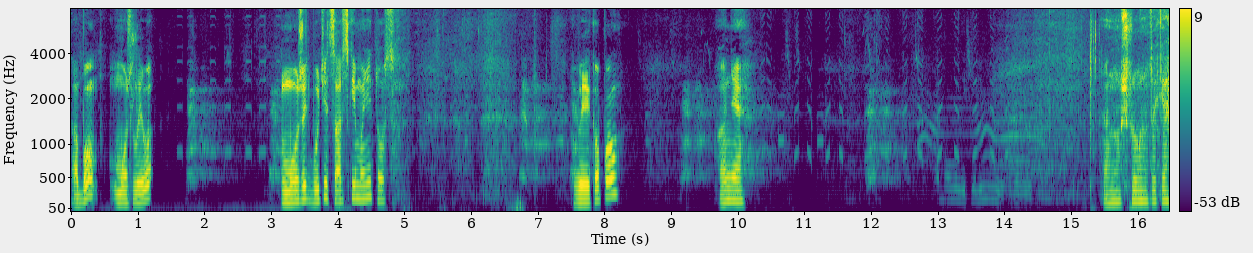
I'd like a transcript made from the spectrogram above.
або, можливо, може бути і царський монітос. Викопав. А ні. А ну що воно таке?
